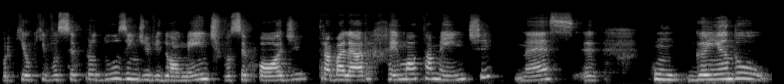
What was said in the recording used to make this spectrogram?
Porque o que você produz individualmente, você pode trabalhar remotamente, né? Com, ganhando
